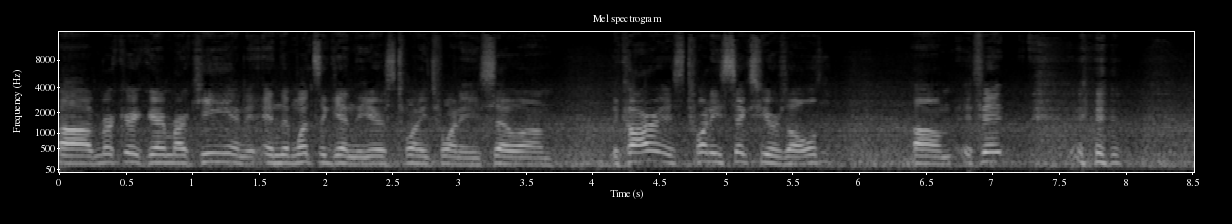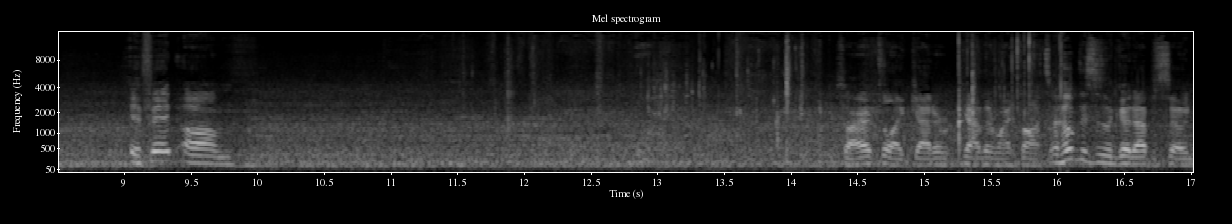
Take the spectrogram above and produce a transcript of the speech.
uh, Mercury Grand Marquis, and, and then once again the year is 2020. So um, the car is 26 years old. Um, if it if it um, sorry, I have to like gather gather my thoughts. I hope this is a good episode.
